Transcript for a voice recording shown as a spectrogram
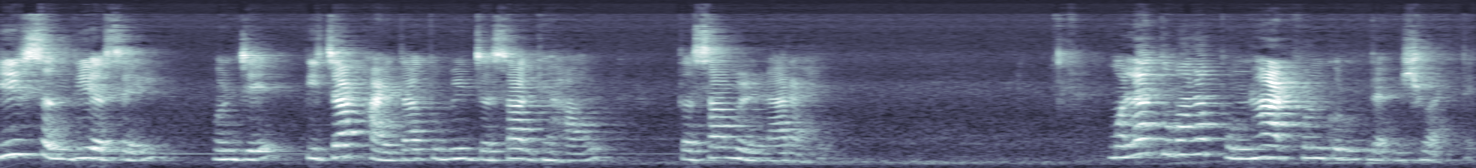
ही संधी असेल म्हणजे तिचा फायदा तुम्ही जसा घ्याल तसा मिळणार आहे. मला तुम्हाला पुन्हा आठवण करून द्यावीशी वाटते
